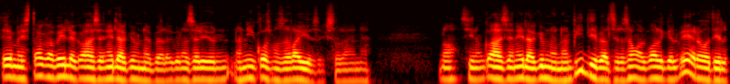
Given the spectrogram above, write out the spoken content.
teeme siis tagavälja kahesaja neljakümne peale, kuna see oli ju noh, nii kosmoselaius, eks ole, on ju. noh, siin on kahesaja neljakümnene on pildi peal, sellel samal valgel veeroodil,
